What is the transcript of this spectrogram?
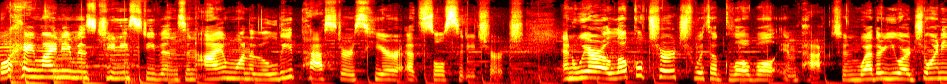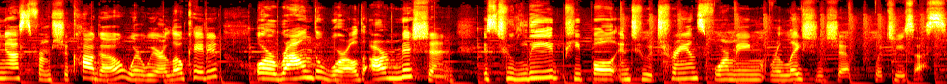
Well, hey, my name is Jeannie Stevens, and I am one of the lead pastors here at Soul City Church. And we are a local church with a global impact. And whether you are joining us from Chicago, where we are located, or around the world, our mission is to lead people into a transforming relationship with Jesus.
